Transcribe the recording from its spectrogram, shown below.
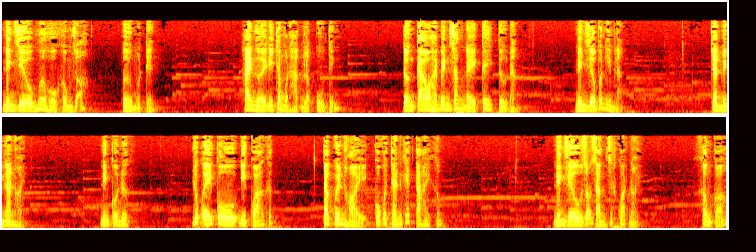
Ninh Diều mơ hồ không rõ Ừ một tiếng. Hai người đi trong một hạng lộc u tĩnh. Tường cao hai bên răng đầy cây tử đằng. Ninh Diều vẫn im lặng. Trần Bình An hỏi, Ninh cô nương, Lúc ấy cô đi quá gấp Ta quên hỏi cô có chán ghét ta hay không? Ninh Diêu rõ ràng dứt khoát nói, Không có.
